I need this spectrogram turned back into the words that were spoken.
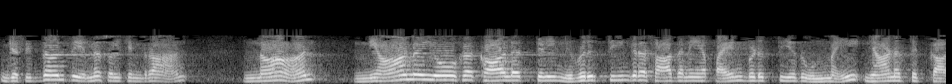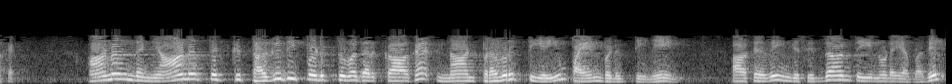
இங்க சித்தாந்தி என்ன சொல்கின்றான்? நான் ஞான யோக காலத்தில் நிவிருத்திங்கிற சாதனையை பயன்படுத்தியது உண்மை ஞானத்திற்காக ஆனா இந்த ஞானத்துக்கு தகுதிப்படுத்துவதற்காக நான் பிரவருத்தியையும் பயன்படுத்தினேன். ஆகவே இங்கு சித்தாந்தியினுடைய பதில்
